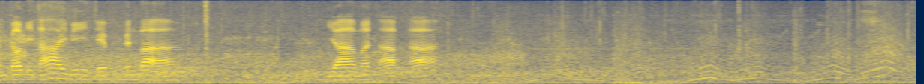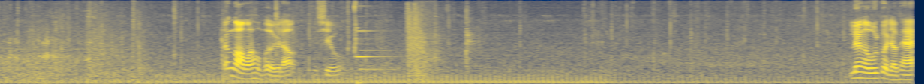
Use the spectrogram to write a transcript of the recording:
มันก็มีตายมีเจ็บกันบ้าง อย่ามาตากตา ต้องงอมครับผมเอออยู่แล้วชิวเรื่องอาวุธก็จะแพ้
